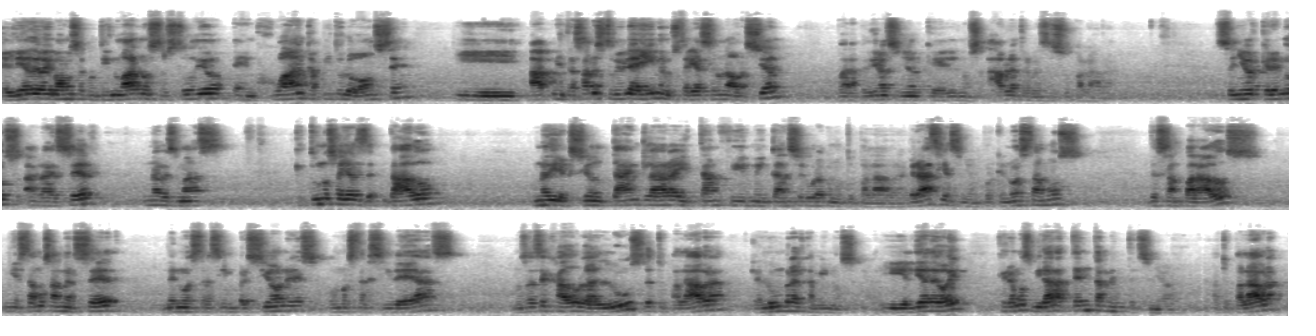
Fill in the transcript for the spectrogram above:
El día de hoy vamos a continuar nuestro estudio en Juan capítulo 11 y ah, mientras hables tu Biblia ahí me gustaría hacer una oración para pedir al Señor que Él nos hable a través de su palabra. Señor, queremos agradecer una vez más que tú nos hayas dado una dirección tan clara y tan firme y tan segura como tu palabra. Gracias, Señor, porque no estamos desamparados ni estamos a merced de nuestras impresiones o nuestras ideas. Nos has dejado la luz de tu palabra que alumbra el camino, Señor. Y el día de hoy queremos mirar atentamente, Señor, a tu palabra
